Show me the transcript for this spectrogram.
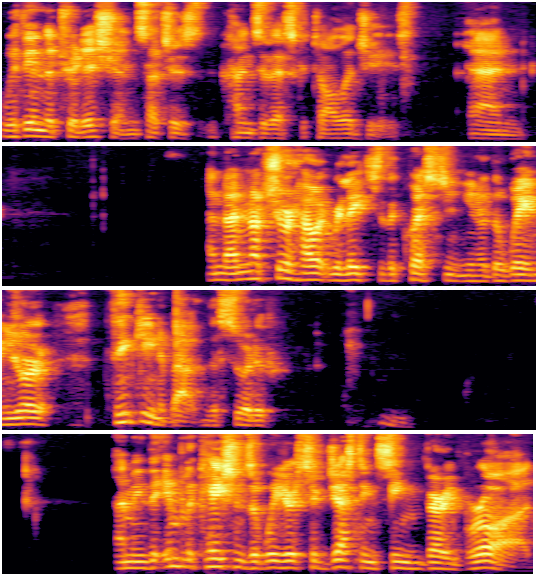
within the tradition such as kinds of eschatologies and and i'm not sure how it relates to the question you know the way you're thinking about the sort of I mean, the implications of what you're suggesting seem very broad,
